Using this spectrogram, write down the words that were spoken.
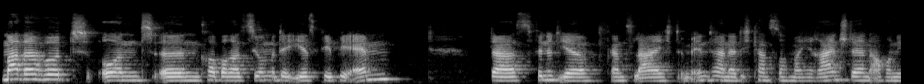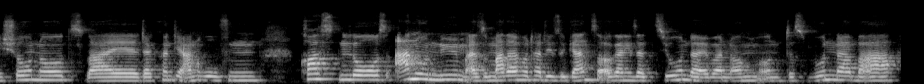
Motherhood und äh, in Kooperation mit der ISPPM. Das findet ihr ganz leicht im Internet. Ich kann es nochmal hier reinstellen, auch in die Show Notes, weil da könnt ihr anrufen kostenlos, anonym. Also Motherhood hat diese ganze Organisation da übernommen und das wunderbar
